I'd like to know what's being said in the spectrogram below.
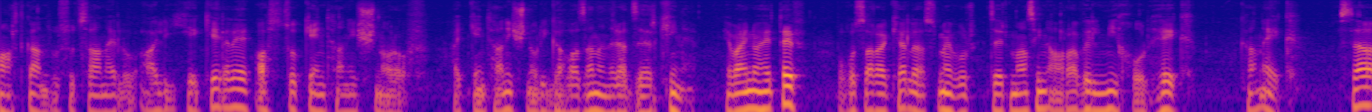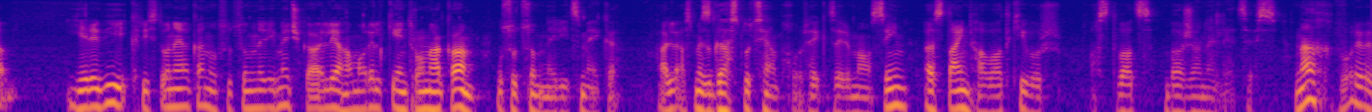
մարդկանց ուսուցանելու, այլ եկել է Աստծո կենթանի շնորհով։ Այդ կենթանի շնորհի գավազանը նրա ձեռքին է Եվ այնուհետև Պողոս Արաքյալը ասում է, որ ձեր մասին առավել մի խորհեք, քան եք։ Սա երևի քրիստոնեական ուսուցումների մեջ կարելի է համարել կենտրոնական ուսուցումներից մեկը։ Այլ ասում է զգաստությամբ խորհեք ձեր մասին, ըստ այն հավատքի, որ Աստված բաժանել է ձեզ։ Նախ որևէ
